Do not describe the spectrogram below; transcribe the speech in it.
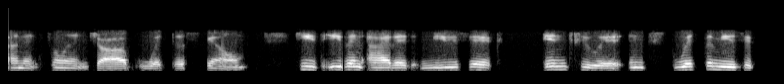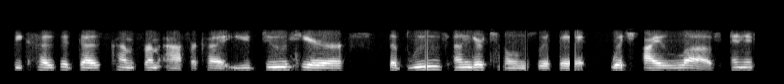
done an excellent job with this film. He's even added music into it and with the music because it does come from Africa, you do hear the blues undertones with it, which I love. And if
